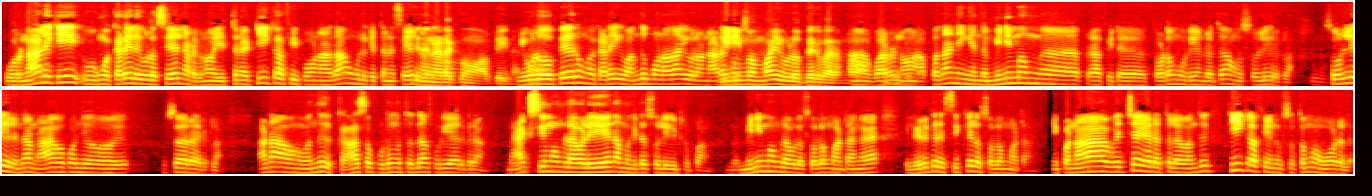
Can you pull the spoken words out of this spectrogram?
ஒரு நாளைக்கு உங்க கடையில இவ்வளவு சேல் நடக்கணும். இத்தனை டீ காஃபி போனாதான் உங்களுக்கு இத்தனை சேல் இது நடக்கும். அப்படின்னு. இவ்வளவு பேர் உங்க கடைக்கு வந்து போனாதான் இவ்வளவு நடக்கும். மினிமமா இவ்வளவு பேர் வரணும். வரணும். அப்பதான் நீங்க இந்த மினிமம் ப்ராஃபிட்டை தொட முடியுன்றதை அவங்க சொல்லியிருக்கலாம். சொல்லியிருந்தா நாங்க கொஞ்சம் உஷாரா இருக்கலாம். ஆனா அவங்க வந்து காசை புடுங்கிறது தான் குறியா இருக்கிறாங்க. மேக்ஸிமம் லெவலையே நம்ம கிட்ட சொல்லிக்கிட்டு இருப்பாங்க. இந்த மினிமம் லெவலில் சொல்ல மாட்டாங்க. இதுல இருக்கிற சிக்கலை சொல்ல மாட்டாங்க. இப்போ நான் வச்ச இடத்துல வந்து டீ காஃபி எனக்கு சுத்தமா ஓடலை.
